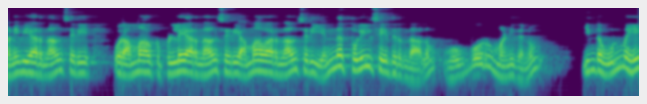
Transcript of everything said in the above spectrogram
மனைவியாக இருந்தாலும் சரி ஒரு அம்மாவுக்கு பிள்ளையாக இருந்தாலும் சரி அம்மாவாக இருந்தாலும் சரி என்ன தொழில் செய்திருந்தாலும் ஒவ்வொரு மனிதனும் இந்த உண்மையை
